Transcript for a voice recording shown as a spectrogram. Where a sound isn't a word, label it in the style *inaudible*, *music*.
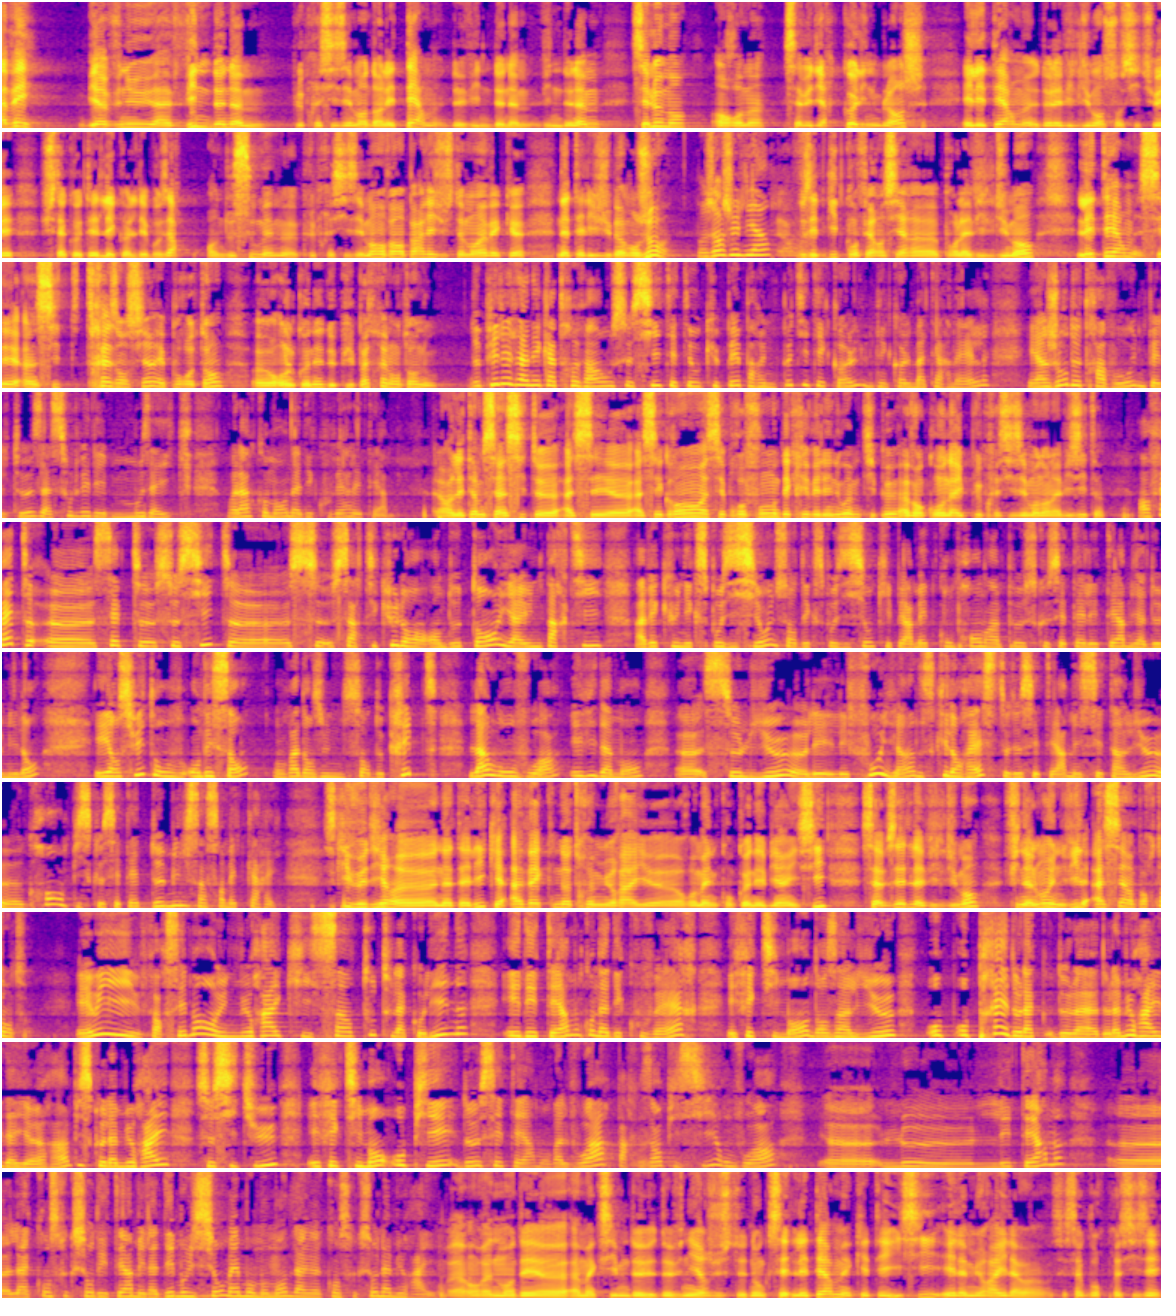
Ave, bienvenue à Vindenum, plus précisément dans les termes de Vindenum. Vindenum, c'est Le Mans en romain, ça veut dire colline blanche, et les termes de la ville du Mans sont situés juste à côté de l'école des beaux-arts, en dessous même euh, plus précisément. On va en parler justement avec euh, Nathalie Jubin. Bonjour. Bonjour Julien. Alors, vous êtes guide conférencière euh, pour la ville du Mans. Les termes, c'est un site très ancien et pour autant, on le connaît depuis pas très longtemps, nous. Depuis les années 80, où ce site était occupé par une petite école, une école maternelle, et un jour de travaux, une pelleteuse a soulevé des mosaïques. Voilà comment on a découvert les termes. Alors les termes, c'est un site euh, assez, euh, assez grand, assez profond. Décrivez-les-nous un petit peu avant qu'on aille plus précisément dans la visite. En fait, euh, cette, ce site s'articule en, en, deux temps. Il y a une partie avec une exposition, une sorte d'exposition qui permet de comprendre un peu ce que c'était les termes il y a 2000 ans. Et ensuite, on, on descend on va dans une sorte de crypte, là où on voit évidemment euh, ce lieu, euh, les, fouilles, hein, ce qu'il en reste de ces termes. Et c'est un lieu euh, grand, puisque c'était 2500 mètres carrés. Ce qui veut dire, Nathalie, qu'avec notre muraille romaine qu'on connaît bien ici, ça faisait de la ville du Mans finalement une ville assez importante. Et oui, forcément, une muraille qui ceint toute la colline et des termes qu'on a découverts, effectivement, dans un lieu auprès de la, muraille d'ailleurs, hein, puisque la muraille se situe effectivement au pied de ces termes. On va le voir, par exemple, ici, on voit euh, le, les termes. Euh, la construction des termes et la démolition même au moment de la construction de la muraille. On va, demander euh, à Maxime de, venir juste donc les termes qui étaient ici et la muraille là, hein. c'est ça que vous reprécisez?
